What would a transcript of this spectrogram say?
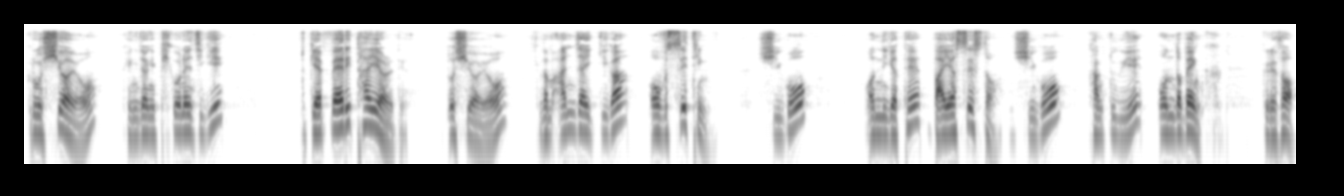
그리고 쉬어요. 굉장히 피곤해지기. to get very tired. 또 쉬어요. 그 다음 앉아있기가 of sitting. 쉬고 언니 곁에 by a sister. 쉬고 강둑 위에 on the bank. 그래서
